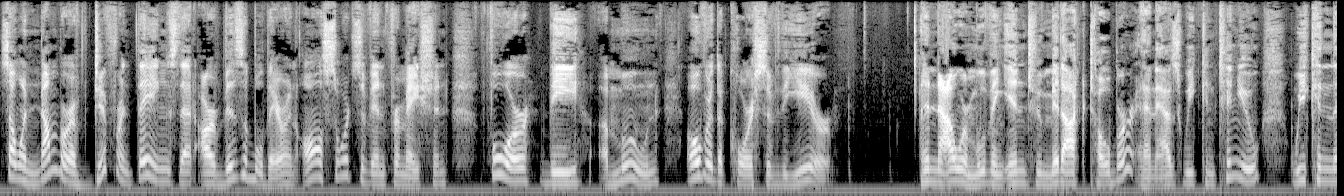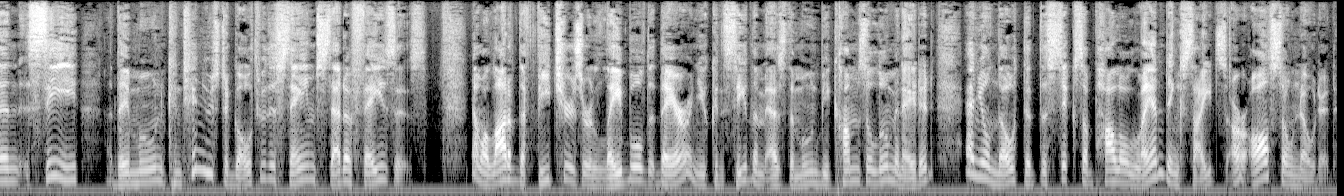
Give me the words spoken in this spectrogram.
So a number of different things that are visible there and all sorts of information for the uh, moon over the course of the year. And now we're moving into mid October. And as we continue, we can then see the moon continues to go through the same set of phases. Now a lot of the features are labeled there and you can see them as the moon becomes illuminated. And you'll note that the six Apollo landing sites are also noted.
